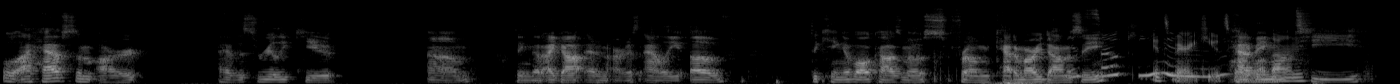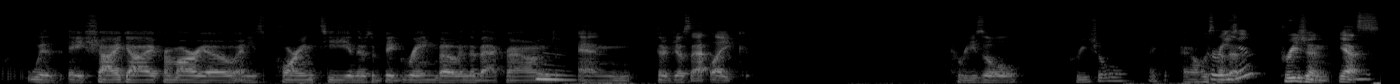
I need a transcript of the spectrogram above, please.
well, I have some art. I have this really cute um thing that I got at an artist alley of the King of All Cosmos from Katamari Damacy It's so cute. It's very cute. It's very having well done. tea with a shy guy from Mario, and he's pouring tea, and there's a big rainbow in the background, Mm. and they're just at like Parisial, Parisial. I, I always have that- Parisian? Parisian, yes.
